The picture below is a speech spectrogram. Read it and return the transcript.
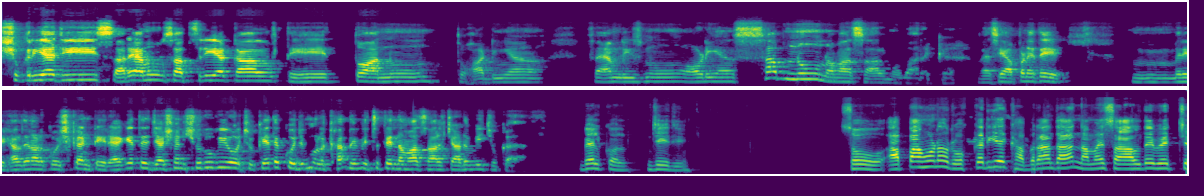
ਸ਼ੁਕਰੀਆ ਜੀ ਸਾਰਿਆਂ ਨੂੰ, ਸਤਿ ਸ੍ਰੀ ਅਕਾਲ ਤੇ ਤੁਹਾਨੂੰ, ਤੁਹਾਡੀਆਂ ਫੈਮਲੀਆਂ ਨੂੰ ਆਡੀਅנס ਸਭ ਨੂੰ ਨਵਾਂ ਸਾਲ ਮੁਬਾਰਕ। ਵੈਸੇ ਆਪਣੇ ਤੇ ਮੇਰੇ ਖਿਆਲ ਦੇ ਨਾਲ ਕੁਝ ਘੰਟੇ ਰਹਿ ਗਏ ਤੇ ਜਸ਼ਨ ਸ਼ੁਰੂ ਵੀ ਹੋ ਚੁੱਕੇ ਤੇ ਕੁਝ ਮੁਲਕਾਂ ਦੇ ਵਿੱਚ ਤੇ ਨਵਾਂ ਸਾਲ ਚੜ ਵੀ ਚੁੱਕਾ ਹੈ। ਬਿਲਕੁਲ, ਜੀ ਜੀ। ਸੋ ਆਪਾਂ ਹੁਣ ਰੁਕ ਕਰੀਏ ਖਬਰਾਂ ਦਾ। ਨਵੇਂ ਸਾਲ ਦੇ ਵਿੱਚ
